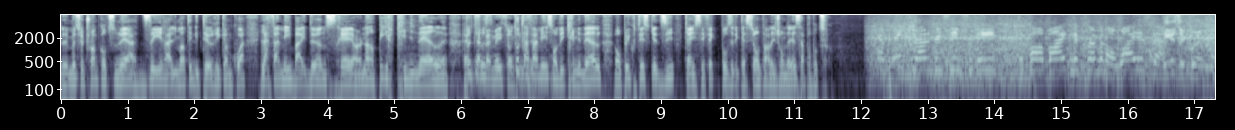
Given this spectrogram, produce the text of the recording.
Monsieur Trump continue continuait à dire, à alimenter des théories comme quoi la famille Biden serait un empire criminel. Euh, toute la famille sont Toute la famille sont des criminels. On peut écouter ce qu'il a dit quand il s'est fait poser des questions par les journalistes à propos de ça. to call Biden a criminal. Why is that? He is a criminal.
